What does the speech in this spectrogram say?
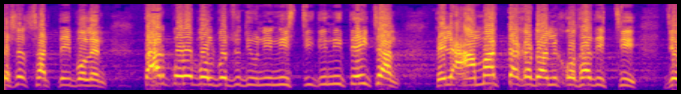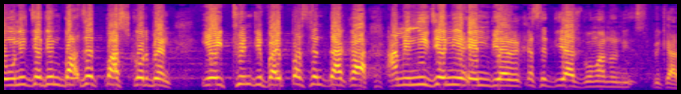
দেশের স্বার্থেই বলেন। তারপরে বলব, যদি উনি নিশ্চিতি নিতেই চান, তাহলে আমার টাকাটা আমি কথা দিচ্ছি, যে উনি যেদিন বাজেট পাস করবেন, এই টোয়েন্টি ফাইভ পার্সেন্ট টাকা আমি নিজে নিয়ে এনবিআর এর কাছে দিয়ে আসব, মাননীয় স্পিকার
